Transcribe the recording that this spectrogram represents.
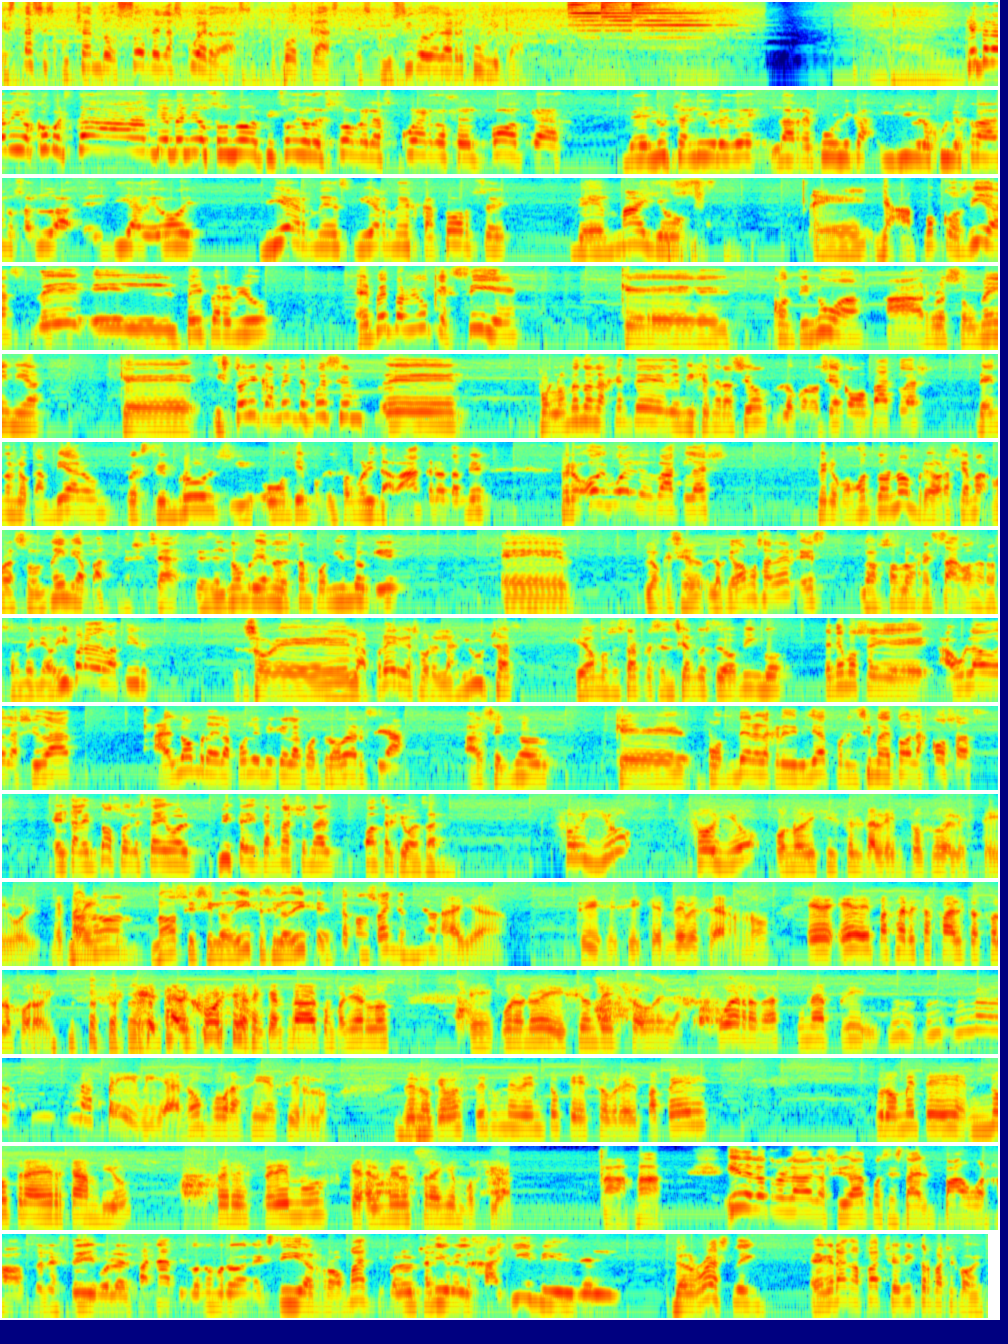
Estás escuchando Sobre las Cuerdas, podcast exclusivo de la República. ¿Qué tal amigos? ¿Cómo están? Bienvenidos a un nuevo episodio de Sobre las Cuerdas, el podcast de lucha libre de la República y Libro Julio Estrada nos saluda el día de hoy, viernes, viernes 14 de mayo, eh, ya a pocos días del pay-per-view, el pay-per-view que sigue, que continúa a WrestleMania, que históricamente pues eh, por lo menos la gente de mi generación lo conocía como Backlash, de ahí nos lo cambiaron, fue Extreme Rules y hubo un tiempo que fue Van, creo también. Pero hoy vuelve Backlash, pero con otro nombre, ahora se llama WrestleMania Backlash. O sea, desde el nombre ya nos están poniendo que eh, lo, que lo que vamos a ver es, son los rezagos de WrestleMania. Y para debatir sobre la previa, sobre las luchas que vamos a estar presenciando este domingo, tenemos eh, a un lado de la ciudad al hombre de la polémica y la controversia, al señor que pondera la credibilidad por encima de todas las cosas, el talentoso del stable, Mr. International, Juan Sergio Balsani. ¿Soy yo? ¿Soy yo o no dijiste el talentoso del stable? Me parece. No, no, no, sí, sí lo dije, sí lo dije. Está con sueños, señor. Ah, ya. Sí, sí, sí, que debe ser, ¿no? He, de pasar esa falta solo por hoy. ¿Qué tal, Julio? Encantado de acompañarlos en una nueva edición de Sobre las Cuerdas, una, una, una previa, ¿no? Por así decirlo de lo que va a ser un evento que sobre el papel promete no traer cambios, pero esperemos que al menos traiga emoción. Ajá. Y del otro lado de la ciudad, pues está el powerhouse del stable, el fanático número de NXT, el romántico la lucha libre, el Hajimi del, del wrestling, el gran Apache Víctor Pacheco.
